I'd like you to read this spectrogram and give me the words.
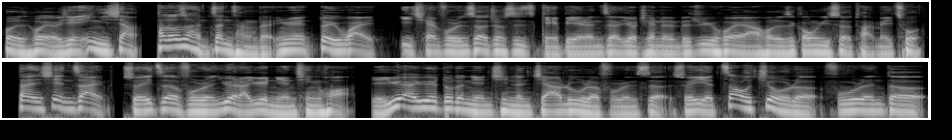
或者会有一些印象，它都是很正常的，因为对外以前福人社就是给别人这有钱人的聚会啊，或者是公益社团，没错。但现在随着福人越来越年轻化，也越来越多的年轻人加入了福人社，所以也造就了福人的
